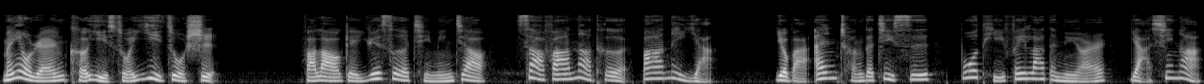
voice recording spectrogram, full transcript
没有人可以随意做事。法老给约瑟起名叫萨发纳特巴内亚，又把安城的祭司波提菲拉的女儿雅西娜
